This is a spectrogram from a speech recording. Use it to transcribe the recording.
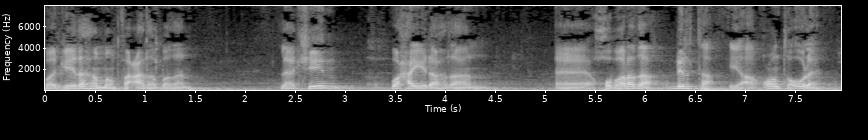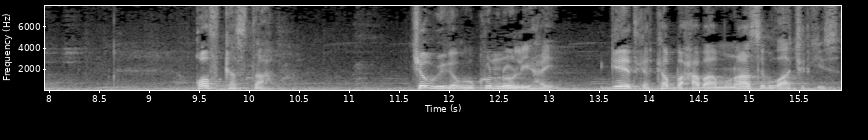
waa geedaha manfacada badan. Laakiin waxay yidhaahdaan khubarada dhirta iyo aqoonta u leh qof kasta jawiga uu ku nool yahay geedka ka baxa baa munaasib u ah jidhkiisa.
